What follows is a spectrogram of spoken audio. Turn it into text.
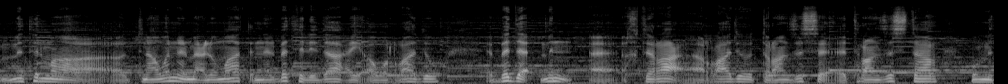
مثل ما تناولنا المعلومات أن البث الإذاعي أو الراديو بدأ من آه، اختراع الراديو ترانزستور ومن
